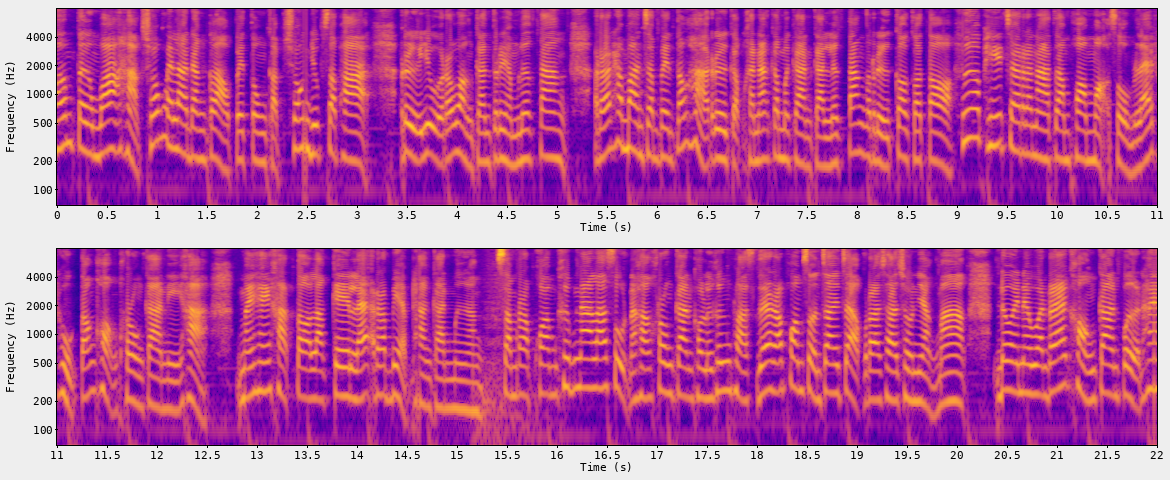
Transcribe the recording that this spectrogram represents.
เพิ่มเติมว่าหากช่วงเวลาดังกล่าวไปตรงกับช่วงยุบสภา หรืออยู่ระหว่างการเตรียมเลือกตั้ง รัฐบาลจำเป็นต้องหารือกับคณะกรรมการการเลือกตั้ง หรือกกตเพื่อพิจารณาตามความเหมาะสมและถูกต้องของโครงการนี้ค่ะ ไม่ให้ขัดต่อหลักเกณฑ์และระเบียบทางการเมืองสำหรับความคืบหน้าล่าสุดนะคะ โครงการคนละครึ่ง plus ได้รับความสนใจจากประชาชนอย่างมาก โดยในวันแรกของการเปิดให้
